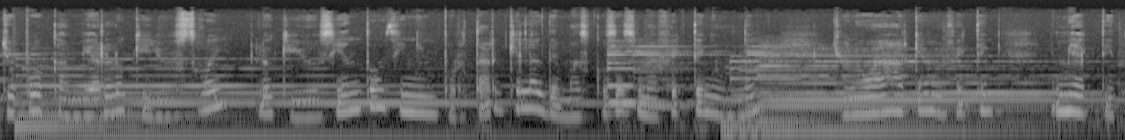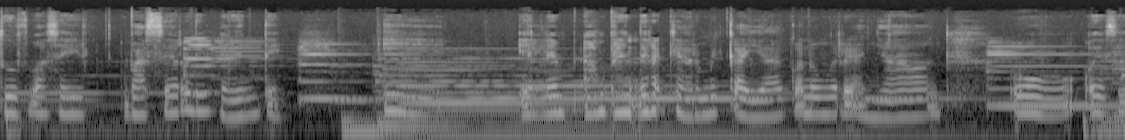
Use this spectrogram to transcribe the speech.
Yo puedo cambiar lo que yo soy, lo que yo siento, sin importar que las demás cosas me afecten o no. Yo no voy a dejar que me afecten mi actitud va a ser, va a ser diferente. Y el em, aprender a quedarme callada cuando me regañaban o, decir,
